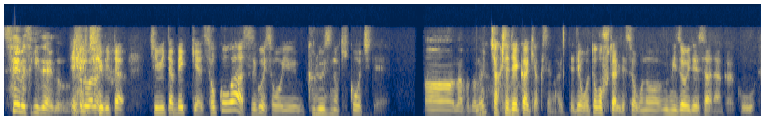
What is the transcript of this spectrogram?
性別聞いてないけど、えそれはねチビタ、チビタベッキア、そこはすごいそういうクルーズの寄港地で、ああ、なるほどね。めちゃくちゃでっかい客船が入って、で、男二人でそこの海沿いでさ、なんかこう、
